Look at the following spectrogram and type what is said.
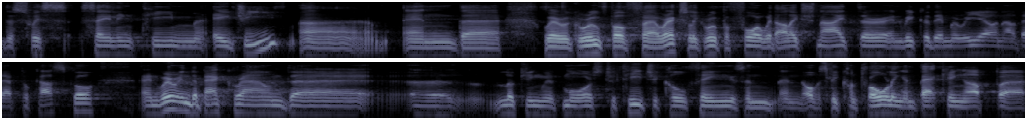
the Swiss sailing team AG, uh, and uh, we're a group of uh, we're actually a group of four with Alex Schneider, Enrico De Maria, and Alberto Casco, and we're in the background. Uh, uh, looking with more strategical things and, and obviously controlling and backing up uh,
